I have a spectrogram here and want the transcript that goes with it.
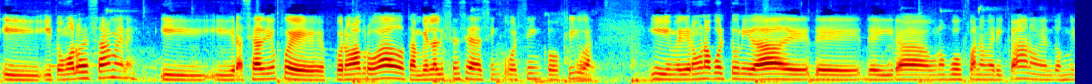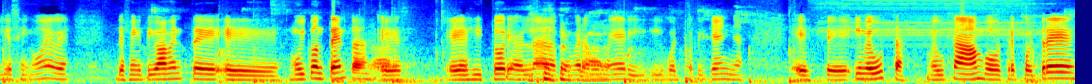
Y, y tomo los exámenes y, y gracias a Dios pues fueron aprobados también la licencia de 5x5 FIBA y me dieron una oportunidad de, de- de ir a unos Juegos Panamericanos en el 2019. Definitivamente eh, muy contenta, es, es historia, ¿verdad? La primera mujer y, y puertorriqueña. Este, y me gusta, me gusta ambos, 3x3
